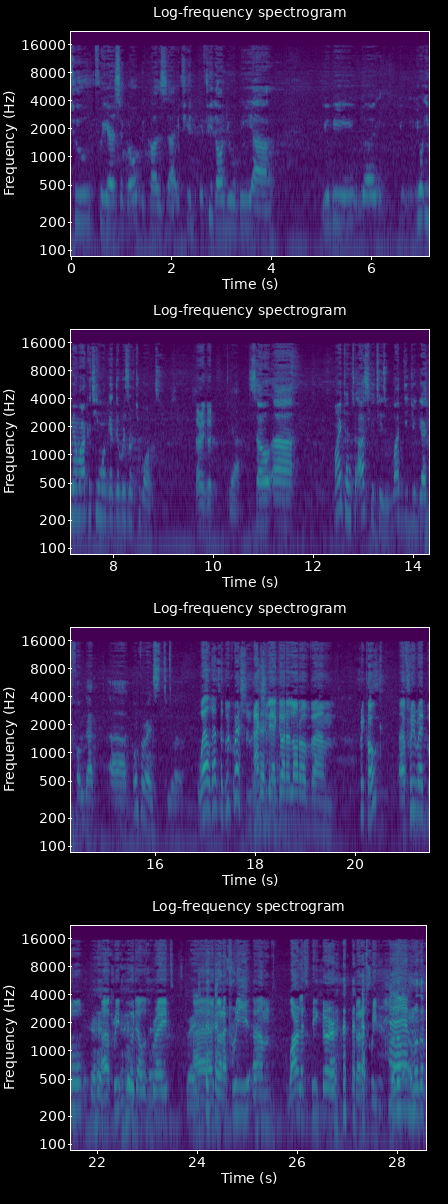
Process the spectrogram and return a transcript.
two, three years ago. Because uh, if you if you don't, you will be uh, you'll be uh, you, your email marketing won't get the result you want. Very good. Yeah. So uh, my turn to ask you, is what did you get from that uh, conference? To uh, Well, that's a good question. Actually, I got a lot of um, free Coke, uh, free Red Bull, uh, free food. That was great. great. I got a free um, wireless speaker. Got a free a, lot pen. of, a lot of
